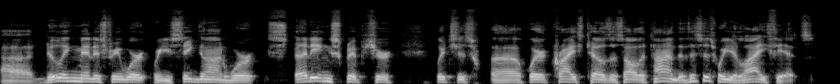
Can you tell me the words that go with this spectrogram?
uh, doing ministry work where you see God work, studying Scripture, which is uh, where Christ tells us all the time that this is where your life is.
